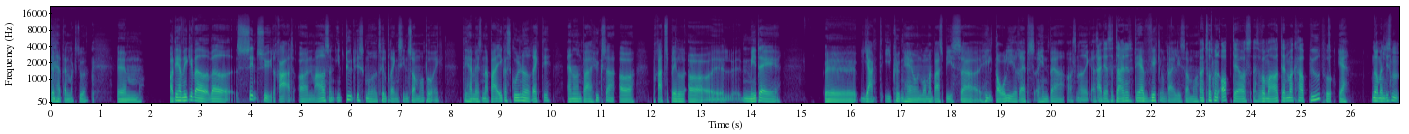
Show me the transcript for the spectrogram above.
Den her Danmarks tur. Øhm, og det har virkelig været, været sindssygt rart, og en meget sådan idyllisk måde at tilbringe sine sommer på, ikke? Det her med sådan at bare ikke at skulle noget rigtigt, andet end bare at hygge sig, og brætspil, og øh, middag, øh, jagt i køkkenhaven, hvor man bare spiser sig helt dårlige reps og hindbær og sådan noget, ikke? Altså, Ej, det er så dejligt. det er virkelig nogle dejlige sommer. Og jeg tror også, man opdager også, altså, hvor meget Danmark har at byde på. Ja. Når man ligesom,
